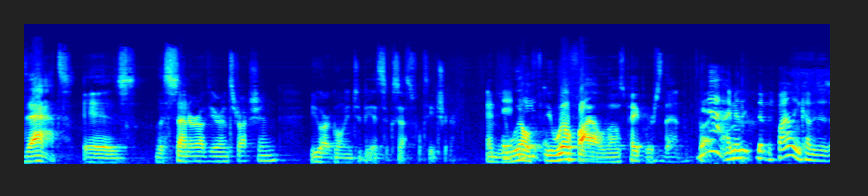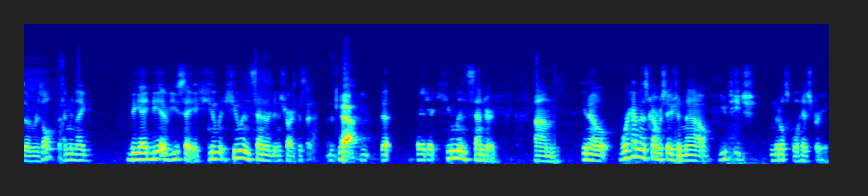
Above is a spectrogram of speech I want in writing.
that is the center of your instruction you are going to be a successful teacher. And you will you will file those papers then but. yeah i mean the, filing comes as a result. I mean like the idea of you say a human human centered instructor yeah. that like human centered um, you know we're having this conversation now you teach middle school history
